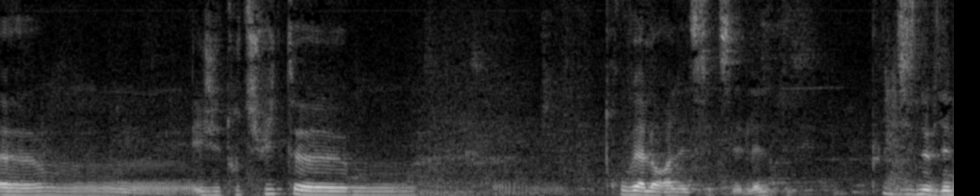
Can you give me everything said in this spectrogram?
et j'ai tout de suite alors elle, c'est plus 19e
